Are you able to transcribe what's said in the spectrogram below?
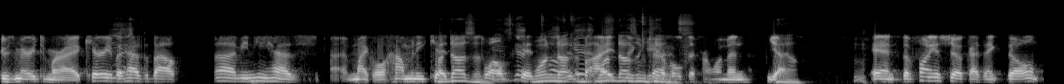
He was married to Mariah Carey, but has about. Uh, I mean, he has uh, Michael. How many kids? A dozen. Twelve He's got kids. One, 12 do- kids. one dozen Nick kids. Several different women. Yeah. Yeah. And the funniest joke, I think, the only,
